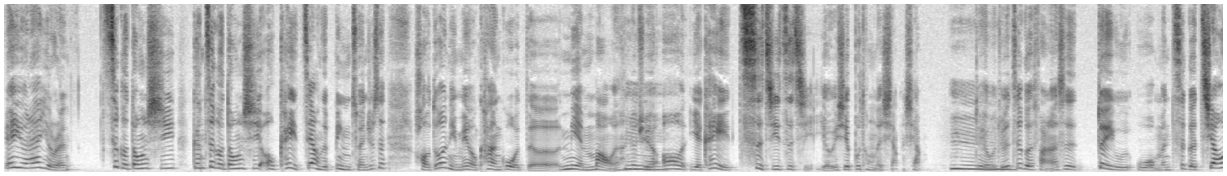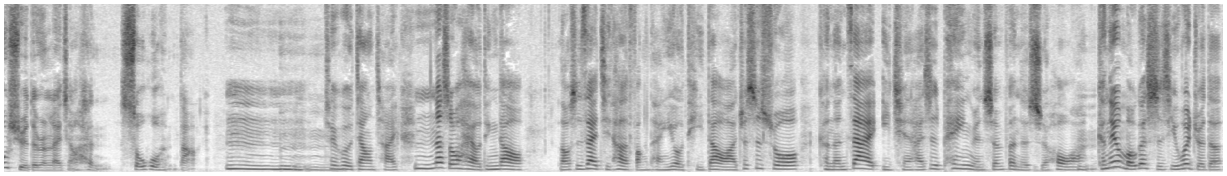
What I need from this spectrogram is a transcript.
哎，原来有人这个东西跟这个东西哦可以这样子并存，就是好多你没有看过的面貌，然后就觉得哦，也可以刺激自己有一些不同的想象，嗯，对，我觉得这个反而是对于我们这个教学的人来讲，很收获很大。嗯嗯嗯，就会有这样差异。嗯，那时候还有听到老师在其他的访谈也有提到啊，就是说可能在以前还是配音员身份的时候啊，嗯、可能有某个时期会觉得，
